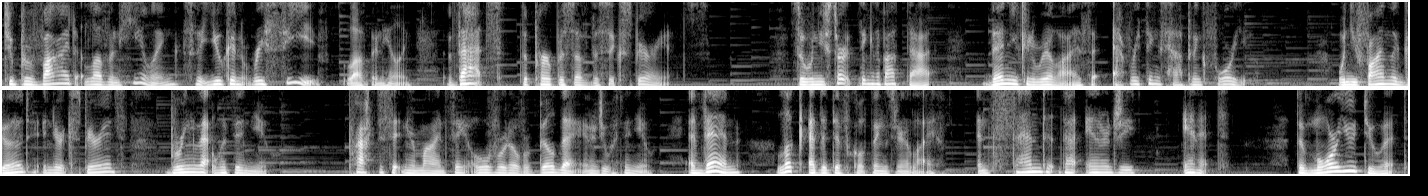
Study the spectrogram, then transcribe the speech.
to provide love and healing so that you can receive love and healing. That's the purpose of this experience. So when you start thinking about that, then you can realize that everything's happening for you. When you find the good in your experience, bring that within you. Practice it in your mind, say over and over, build that energy within you. And then look at the difficult things in your life and send that energy in it. The more you do it,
